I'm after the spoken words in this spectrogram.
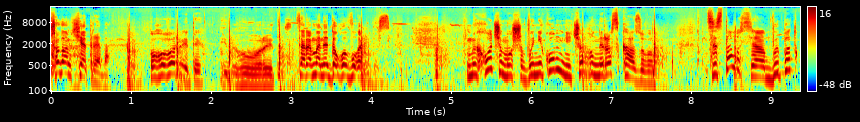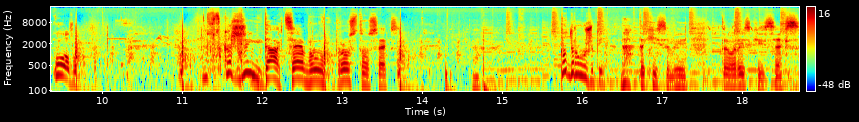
Що вам ще треба? Поговорити. І договоритись. Зараз мене договоритись. Ми хочемо, щоб ви нікому нічого не розказували. Це сталося випадково. Ну скажи, Так, це був просто секс. по дружбі. Да, такий собі товариський секс.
